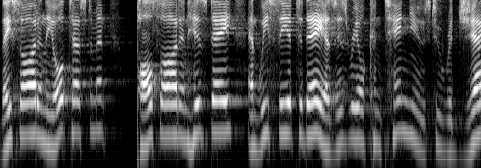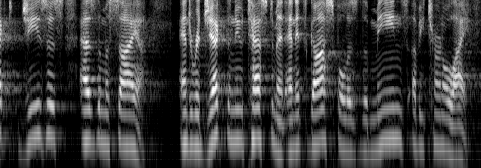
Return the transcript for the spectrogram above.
They saw it in the Old Testament. Paul saw it in his day, and we see it today as Israel continues to reject Jesus as the Messiah and to reject the New Testament and its gospel as the means of eternal life.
